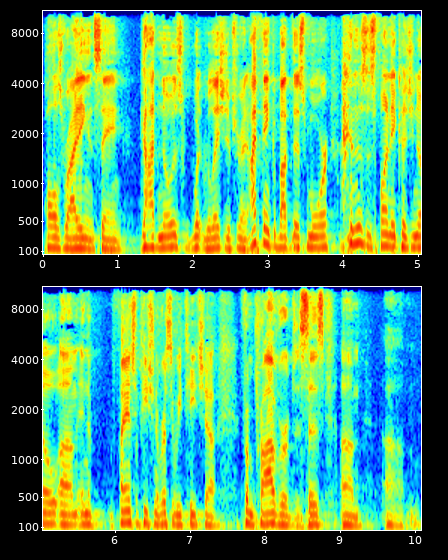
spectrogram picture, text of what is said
Paul's writing and saying, God knows what relationships you're in. I think about this more, and this is funny because, you know, um, in the Financial Peace University, we teach uh, from Proverbs. It says, um, um,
